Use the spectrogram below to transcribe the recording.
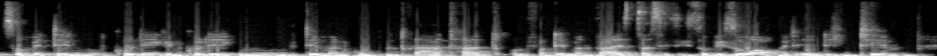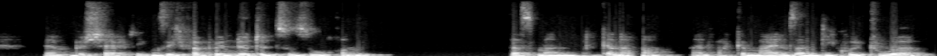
so mit den Kolleginnen und Kollegen, mit denen man guten Draht hat und von denen man weiß, dass sie sich sowieso auch mit ähnlichen Themen ähm, beschäftigen, sich Verbündete zu suchen, dass man genau einfach gemeinsam die Kultur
